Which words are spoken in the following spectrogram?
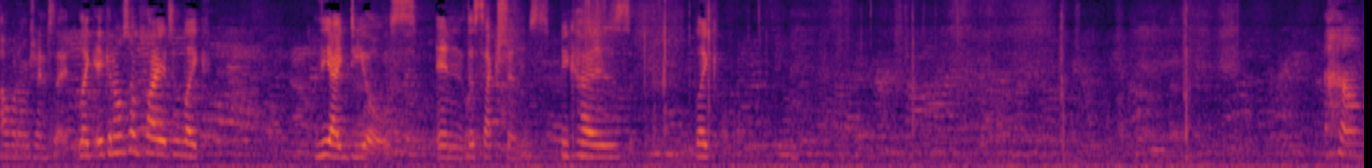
oh, what am I trying to say? Like it can also apply to like the ideals in the sections because like Um,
